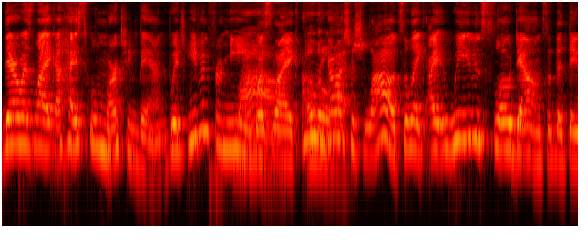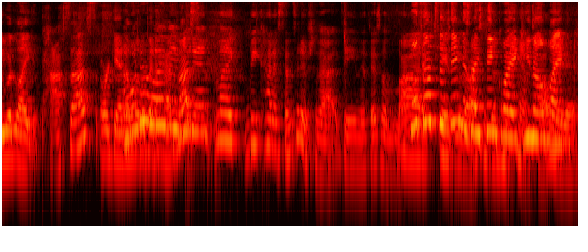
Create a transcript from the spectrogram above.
there was like a high school marching band, which even for me was Wow. like, A oh my gosh, much. it's loud. So like, I we even slowed down so that they would like pass us or get I a little bit why ahead they of us. wouldn't like be kind of sensitive to that, being that there's a lot. Well, of that's the thing is, I think like you know, like it.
